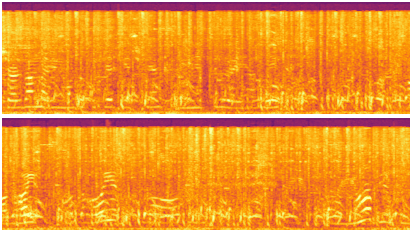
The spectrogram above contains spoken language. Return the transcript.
Dışarıdan da bir motosiklet geçti. Minnetti burayı ya. Neyse. Abi hayır. Abi hayır. Aa. Ne yapıyorsun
